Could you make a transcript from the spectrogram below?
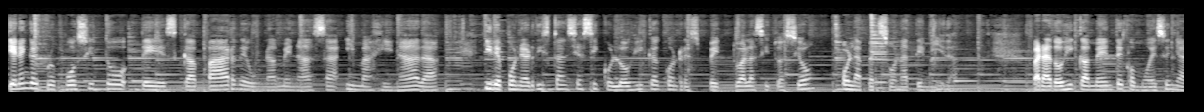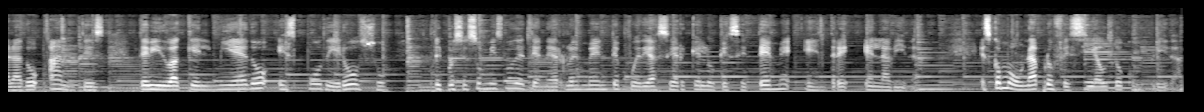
tienen el propósito de escapar de una amenaza imaginada y de poner distancia psicológica con respecto a la situación o la persona temida. Paradójicamente, como he señalado antes, debido a que el miedo es poderoso, el proceso mismo de tenerlo en mente puede hacer que lo que se teme entre en la vida. Es como una profecía autocumplida.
